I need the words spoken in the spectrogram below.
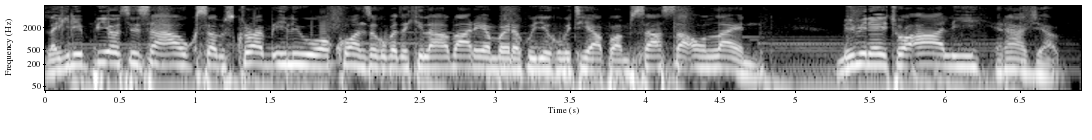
lakini pia usisahau kusubscribe ili uwe wa kwanza kupata kila habari ambayo inakuja kupitia hapa Msasa Online. Mimi naitwa Ali Rajab.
